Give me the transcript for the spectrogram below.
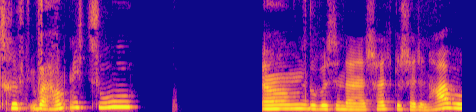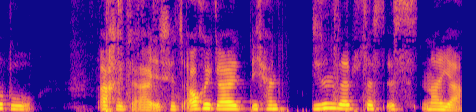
trifft überhaupt nicht zu. Ähm, du bist in deiner gestellt in Harvard, du. Ach, egal, ist jetzt auch egal. Ich fand, diesen Selbsttest ist, naja.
